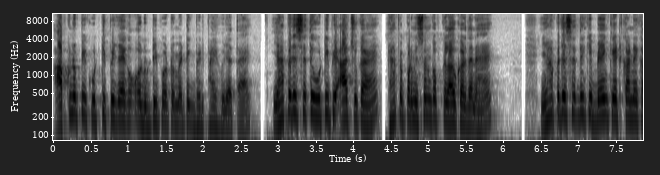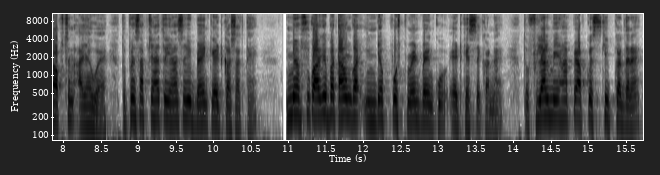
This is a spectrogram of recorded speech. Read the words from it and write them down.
आपको ना पे ओटीपी जाएगा और ओटीपी ऑटोमेटिक वेरीफाई हो जाता है। यहाँ पे देख सकते हैं ओटीपी आ चुका है, यहाँ पे परमिशन को अलाउ कर देना है। यहाँ पे देख सकते हैं कि बैंक ऐड करने का ऑप्शन आया हुआ है। तो फ्रेंड्स आप चाहे तो यहाँ से भी बैंक ऐड कर सकते हैं। मैं आपको आगे बताऊँगा इंडिया पोस्ट पेमेंट बैंक को ऐड कैसे करना है। तो फ़िलहाल मैं यहाँ पे आपको स्किप कर देना है,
